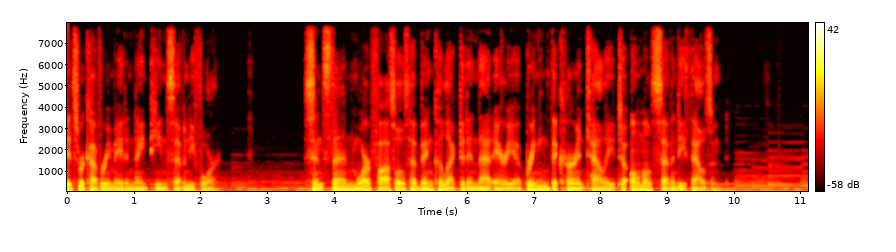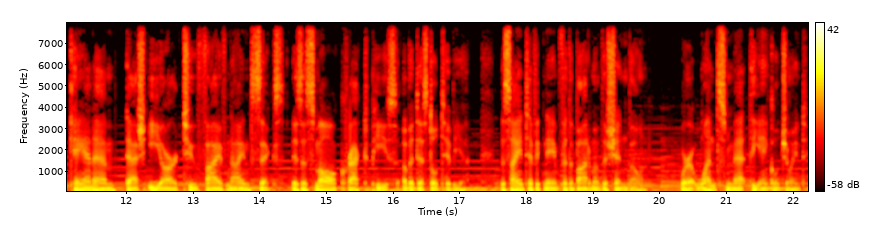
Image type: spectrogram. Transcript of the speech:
Its recovery made in 1974. Since then, more fossils have been collected in that area, bringing the current tally to almost 70,000. KNM ER 2596 is a small, cracked piece of a distal tibia, the scientific name for the bottom of the shin bone, where it once met the ankle joint.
